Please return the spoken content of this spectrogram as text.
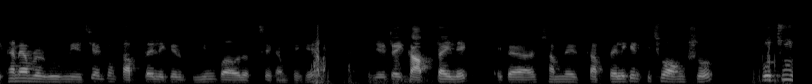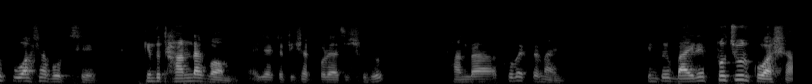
এখানে আমরা রুম নিয়েছি, একদম কাপ্তাই লেকের ভিউ পাওয়া যাচ্ছে এখান থেকে। যেটাই কাপ্তাই লেক এটা সামনের কাপ্তাই লেকের কিছু অংশ। প্রচুর কুয়াশা পড়ছে, কিন্তু ঠান্ডা কম। এই যে একটা টি শার্ট পরে আছি শুধু। ঠান্ডা খুব একটা নাই, কিন্তু বাইরে প্রচুর কুয়াশা।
